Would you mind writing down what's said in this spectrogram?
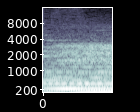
Amen.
